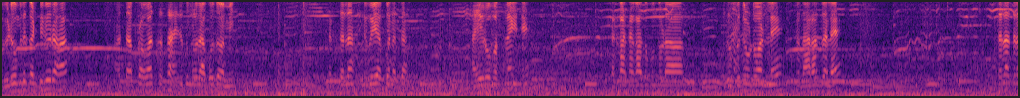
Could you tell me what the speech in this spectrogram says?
व्हिडिओमध्ये कंटिन्यू राहा. आजचा प्रवास कसा आहे ते तुम्हाला दाखवतो आम्ही. तर चला निघूया आपण आता. हा हिरो बसला इथे. सकाळ सकाळ तो पण थोडा झोपेत उठून आणलाय तो नाराज झालाय. चला तर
